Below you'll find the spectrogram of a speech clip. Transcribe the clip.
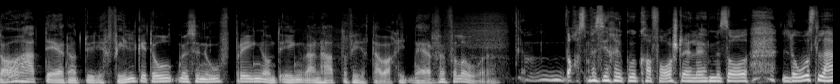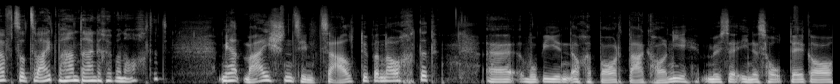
da hat er natürlich viel Geduld müssen aufbringen und irgendwann hat er vielleicht auch ein bisschen die Nerven verloren. Was man sich ja gut vorstellen kann, wenn man so losläuft, so zweit, wo haben eigentlich übernachtet? Wir haben meistens im Zelt übernachtet, äh, wobei nach ein paar Tagen habe ich müssen in ein Hotel gehen,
